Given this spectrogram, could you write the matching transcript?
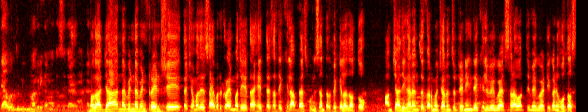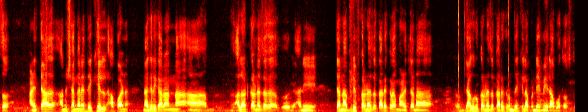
त्यावर तुम्ही नागरिकांना कसं काय बघा ज्या नवीन नवीन ट्रेंड्स जे त्याच्यामध्ये सायबर क्राईममध्ये येत आहेत त्याचा देखील अभ्यास पोलिसांतर्फे केला जातो. आमच्या अधिकाऱ्यांचं कर्मचाऱ्यांचं ट्रेनिंग देखील वेगवेगळ्या स्तरावरती वेगवेगळ्या ठिकाणी होत असतं. आणि त्या अनुषंगाने देखील आपण नागरिकांना अलर्ट करण्याचा आणि त्यांना ब्रीफ करण्याचा कार्यक्रम आणि त्यांना जागरूक करण्याचा कार्यक्रम देखील आपण नेहमी राबवत असतो.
